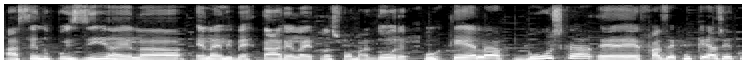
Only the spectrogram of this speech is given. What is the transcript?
a sendo poesia ela, ela é libertária, ela é transformadora, porque ela busca é, fazer com que a gente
